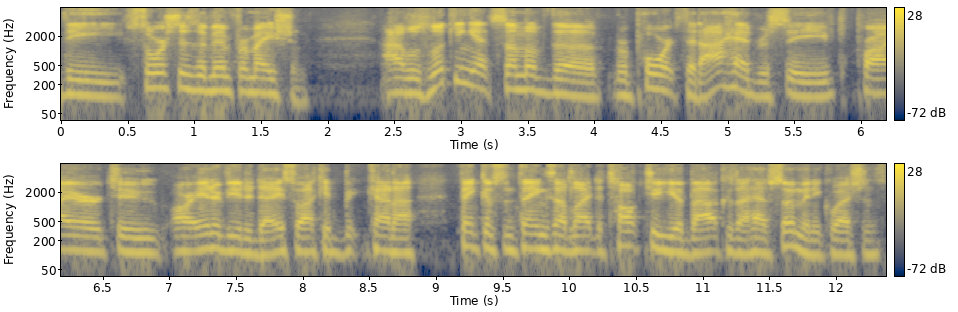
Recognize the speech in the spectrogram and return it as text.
the sources of information. I was looking at some of the reports that I had received prior to our interview today, so I could kind of think of some things I'd like to talk to you about because I have so many questions.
